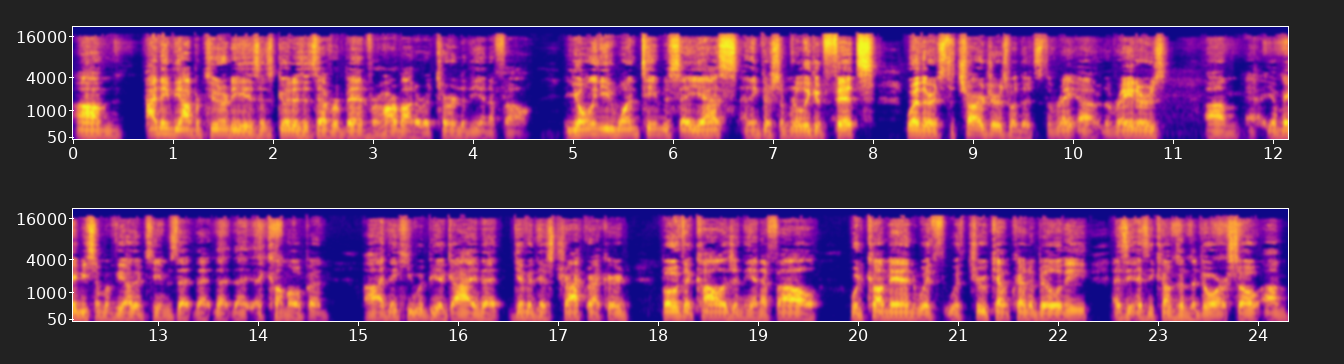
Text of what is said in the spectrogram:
um, I think the opportunity is as good as it's ever been for Harbaugh to return to the NFL. You only need one team to say yes. I think there's some really good fits, whether it's the Chargers, whether it's the Ra- uh, the Raiders, um, you know, maybe some of the other teams that that that, that come open. Uh, I think he would be a guy that, given his track record, both at college and the NFL, would come in with with true credibility as he as he comes in the door. So, um,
